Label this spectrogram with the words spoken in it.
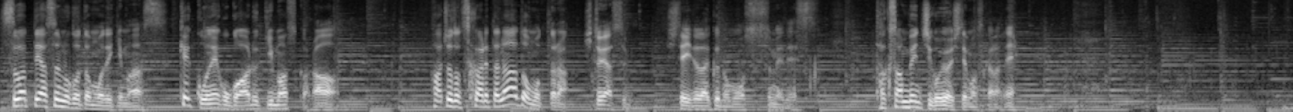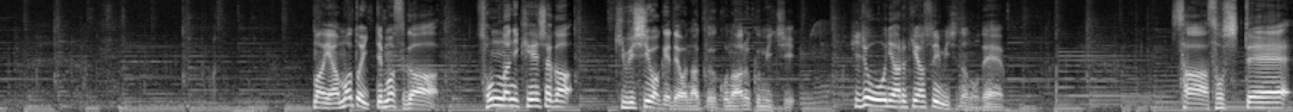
座って休むこともできます。結構ねここ歩きますから。あちょっと疲れたなと思ったら一休み。していただくのもおすすめです。たくさんベンチご用意してますからね。まあ山と言ってますがそんなに傾斜が厳しいわけではなくこの歩く道。非常に歩きやすい道なので。さあそして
